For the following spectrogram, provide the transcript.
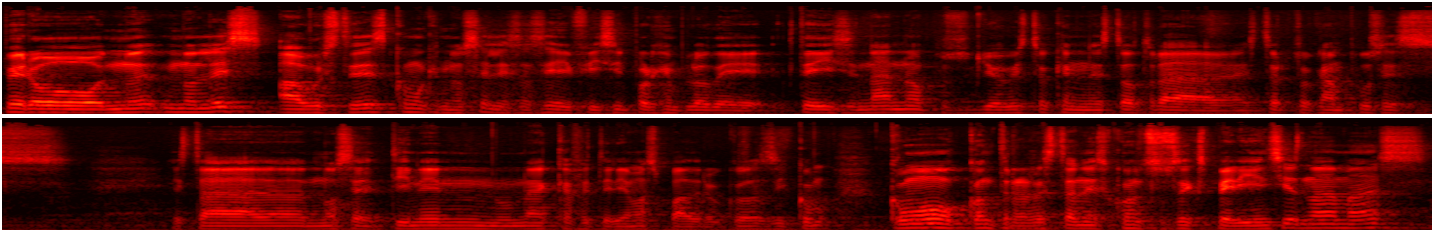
pero no, no les, a ustedes como que no se les hace difícil, por ejemplo, de, te dicen, ah, no, pues yo he visto que en esta otra, este otro campus es, está, no sé, tienen una cafetería más padre o cosas así. ¿Cómo, cómo contrarrestan eso con sus experiencias nada más?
